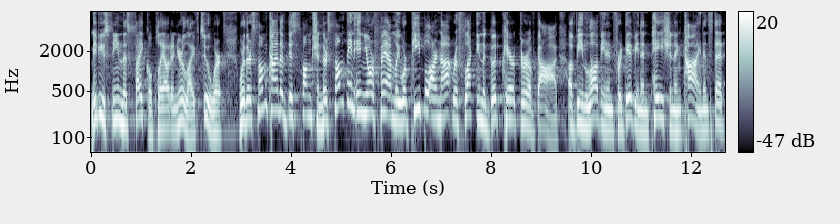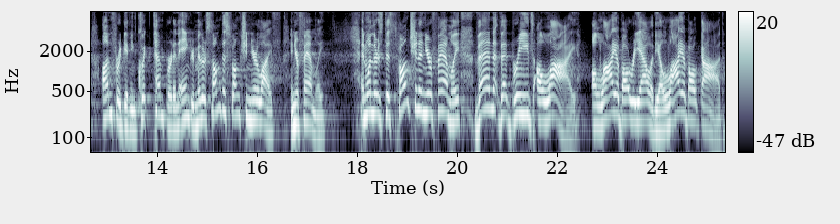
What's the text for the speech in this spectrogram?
Maybe you've seen this cycle play out in your life too, where, where there's some kind of dysfunction. There's something in your family where people are not reflecting the good character of God, of being loving and forgiving and patient and kind, instead, unforgiving, quick tempered, and angry. Maybe there's some dysfunction in your life, in your family. And when there's dysfunction in your family, then that breeds a lie, a lie about reality, a lie about God,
